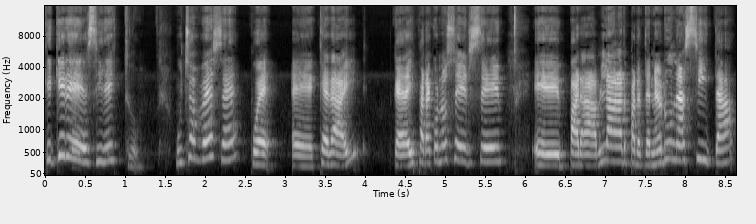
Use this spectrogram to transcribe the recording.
¿Qué quiere decir esto? Muchas veces, pues, eh, quedáis, quedáis para conocerse, eh, para hablar, para tener una cita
